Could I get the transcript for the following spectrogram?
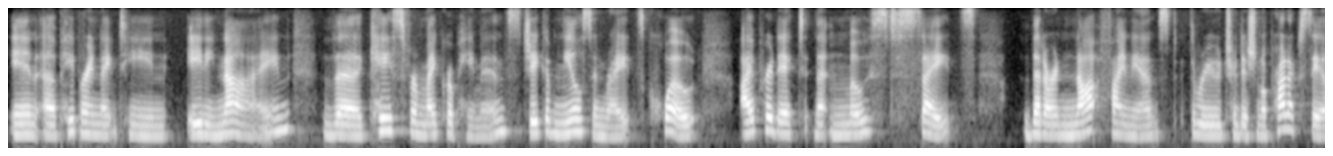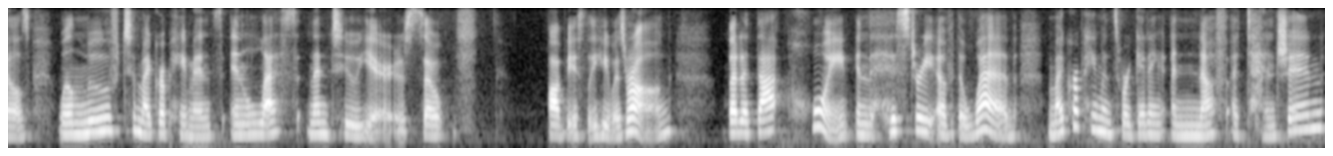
In a paper in 1989, the case for micropayments, Jakob Nielsen writes, quote, I predict that most sites that are not financed through traditional product sales will move to micropayments in less than two years. So obviously he was wrong. But at that point in the history of the web, micropayments were getting enough attention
